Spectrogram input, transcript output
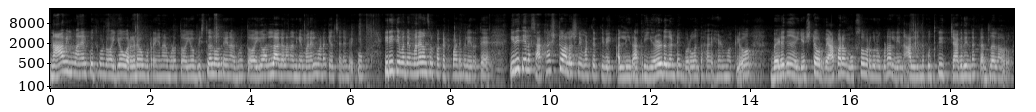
ನಾವಿಲ್ಲಿ ಮನೇಲಿ ಕೂತ್ಕೊಂಡು, ಅಯ್ಯೋ, ಹೊರಗಡೆ ಹೋಗ್ಬಿಟ್ರೆ ಏನಾಗ್ಬಿಡುತ್ತೋ? ಅಯ್ಯೋ, ಬಿಸಿಲಲ್ಲಿ ಹೋದ್ರೆ ಏನಾಗ್ಬಿಡುತ್ತೋ? ಅಯ್ಯೋ, ಅಲ್ಲಾಗಲ್ಲ, ನನಗೆ ಮನೇಲಿ ಮಾಡೋ ಕೆಲಸನೇ ಬೇಕು. ಈ ರೀತಿ ಮತ್ತು ಮನೇಲಿ ಒಂದು ಸ್ವಲ್ಪ ಕಟ್ಟುಪಾಡುಗಳಿರುತ್ತೆ ಈ ರೀತಿಯೆಲ್ಲ ಸಾಕಷ್ಟು ಆಲೋಚನೆ ಮಾಡ್ತಿರ್ತೀವಿ. ಅಲ್ಲಿ ರಾತ್ರಿ ಎರಡು ಗಂಟೆಗೆ ಬರುವಂತಹ ಹೆಣ್ಮಕ್ಳು, ಬೆಳಗ್ಗೆ ಎಷ್ಟು ಅವ್ರ ವ್ಯಾಪಾರ ಮುಗಿಸೋವರೆಗೂ ಕೂಡ ಅಲ್ಲಿ, ಅಲ್ಲಿಂದ ಕುತ್ಕಿದ ಜಾಗದಿಂದ ಕದಲಲ್ಲ ಅವರು.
